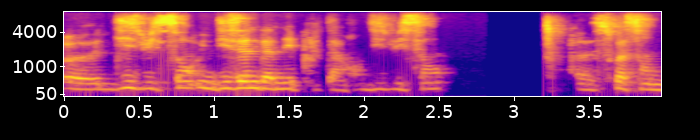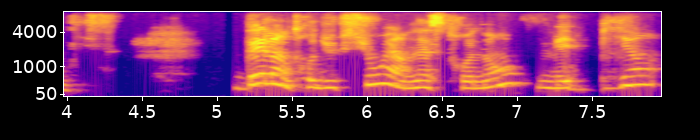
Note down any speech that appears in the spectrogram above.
1800, une dizaine d'années plus tard, en 1870. Dès l'introduction, Ernest Renan met bien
